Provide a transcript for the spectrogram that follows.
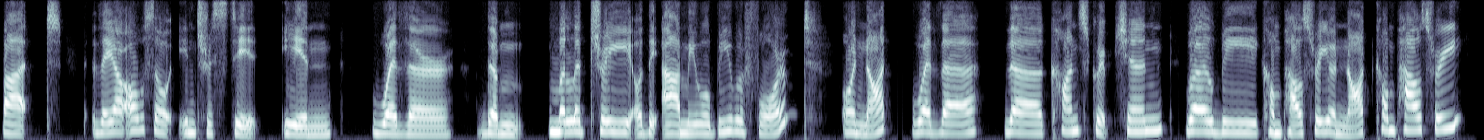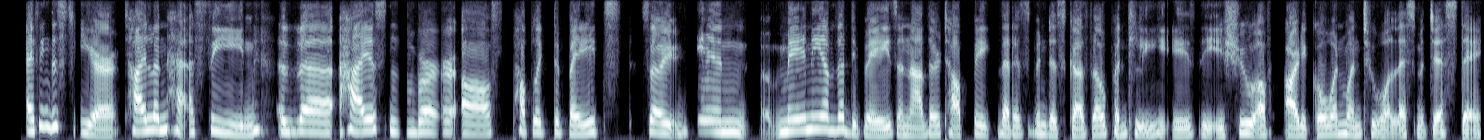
but they are also interested in whether the military or the army will be reformed or not, whether the conscription will be compulsory or not compulsory. I think this year, Thailand has seen the highest number of public debates. So, in many of the debates, another topic that has been discussed openly is the issue of Article 112 or lese majeste.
